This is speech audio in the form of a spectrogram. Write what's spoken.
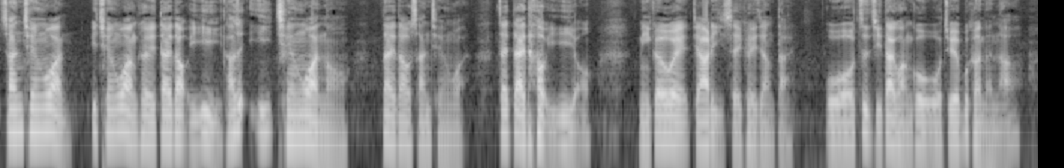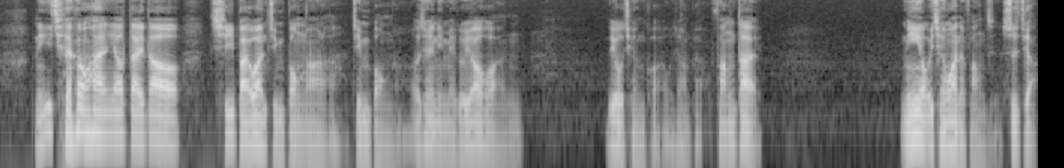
三千万、一千万可以贷到一亿，他是一千万哦，贷到三千万，再贷到一亿哦。你各位家里谁可以这样贷？我自己贷款过，我觉得不可能啊！你一千万要贷到。七百万紧绷啊，紧绷啊！而且你每个月要还六千块，我想想看，房贷，你有一千万的房子市价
